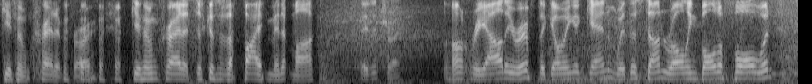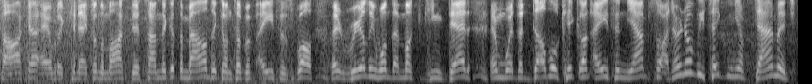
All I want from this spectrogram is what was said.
give him credit, bro. give him credit, just because it's a five minute mark. They did try. Oh, Reality Rift, they're going again with the stun, rolling boulder forward. Kaka able to connect on the mark. This time they get the Maledict on top of Ace as well. They really want that Monkey King dead, and with the double kick on Ace and Yap, so I don't know if he's taking enough damage.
